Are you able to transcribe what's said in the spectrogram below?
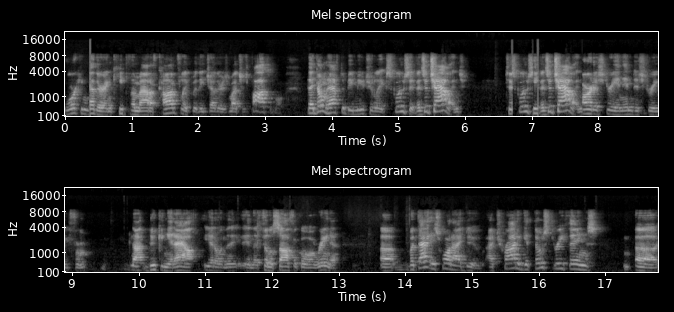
working together and keep them out of conflict with each other as much as possible. They don't have to be mutually exclusive. It's a challenge to exclusive. It's a challenge. Artistry and industry from not duking it out, you know, in the in the philosophical arena. Uh, but that is what I do. I try to get those three things uh,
